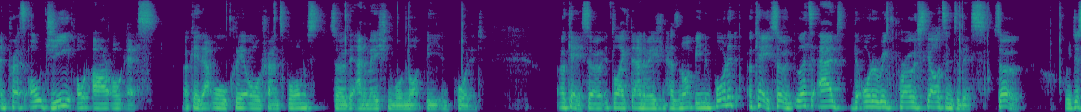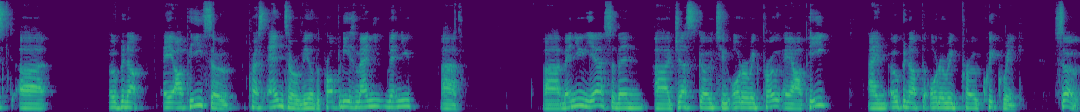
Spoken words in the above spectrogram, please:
and press Alt G, Alt R, Alt S. Okay, that will clear all transforms so the animation will not be imported. Okay, so it's like the animation has not been imported. Okay, so let's add the AutoRig Pro skeleton to this. So we just uh, open up ARP, so press N to reveal the properties menu, menu, uh, uh, menu, yeah, so then uh, just go to AutoRig Pro ARP and open up the AutoRig Pro Quick Rig. So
